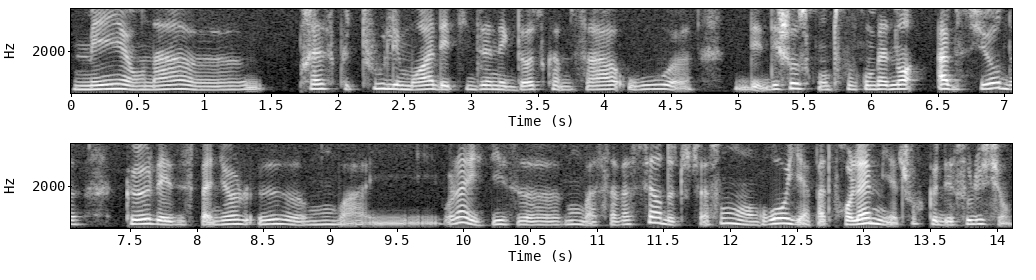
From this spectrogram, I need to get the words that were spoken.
mais on a presque tous les mois des petites anecdotes comme ça ou euh, des, choses qu'on trouve complètement absurdes que les Espagnols, eux, euh, bon, bah, ils, voilà, ils se disent euh, bon bah ça va se faire de toute façon, en gros il n'y a pas de problème, il y a toujours que des solutions.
